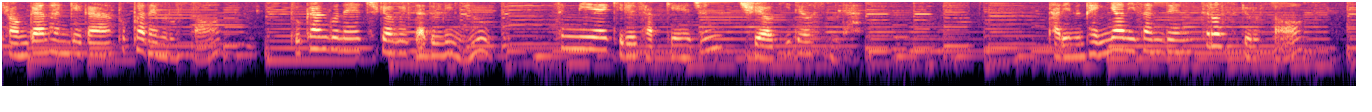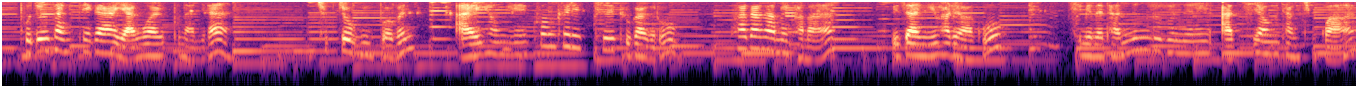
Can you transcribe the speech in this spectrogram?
경간 한 개가 폭파됨으로써 북한군의 추격을 따돌린 이후 승리의 길을 잡게 해준 주역이 되었습니다. 다리는 100년 이상 된 트러스교로서 보존 상태가 양호할 뿐 아니라 축조 공법은 I형의 콘크리트 교각으로 화강암을 감아 의장이 화려하고 지면에 닿는 부분을 아치형 장식과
